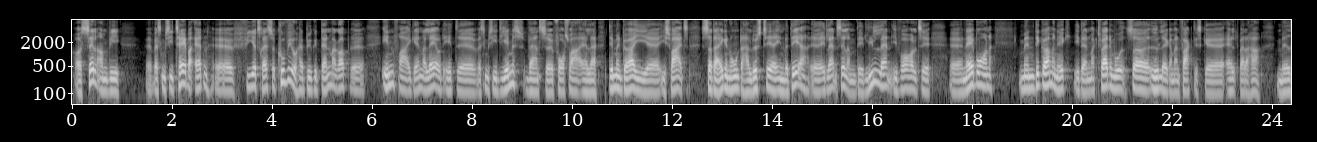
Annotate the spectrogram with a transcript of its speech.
Og selvom vi Øh, Øh, hvad skal man sige, taber 1864, øh, så kunne vi jo have bygget Danmark op øh, indenfra igen og lavet et, øh, hvad skal man sige, et hjemmesværnsforsvar, øh, eller det man gør i, øh, i Schweiz, så der er ikke nogen, der har lyst til at invadere øh, et land, selvom det er et lille land i forhold til øh, naboerne. Men det gør man ikke i Danmark. Tværtimod, så ødelægger man faktisk øh, alt, hvad der har med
